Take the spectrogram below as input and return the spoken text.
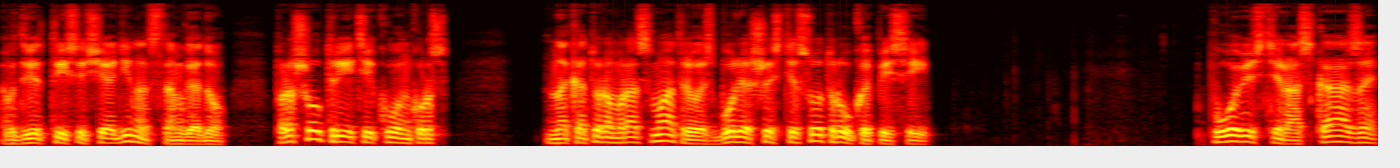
В 2011 году прошел третий конкурс, на котором рассматривалось более 600 рукописей. Повести, рассказы,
